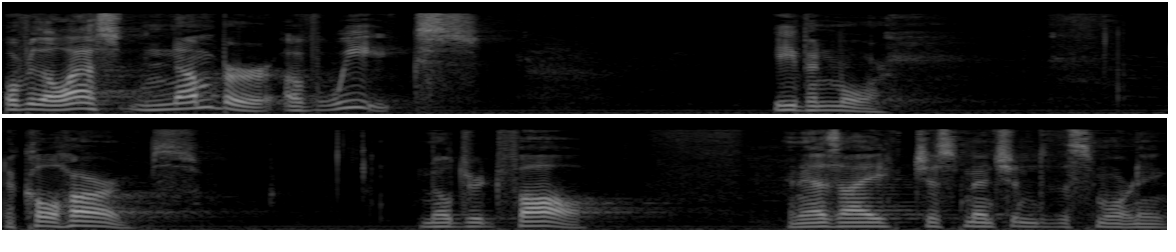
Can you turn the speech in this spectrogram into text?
over the last number of weeks, even more. Nicole Harms, Mildred Fall, And as I just mentioned this morning,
